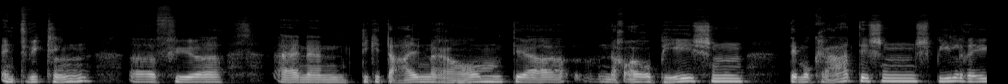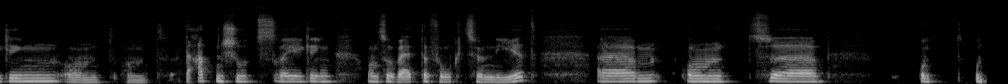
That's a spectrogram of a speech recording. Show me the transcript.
entwickeln äh, für einen digitalen Raum, der nach europäischen demokratischen Spielregeln und, und Datenschutzregeln und so weiter funktioniert ähm, und, äh, und, und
